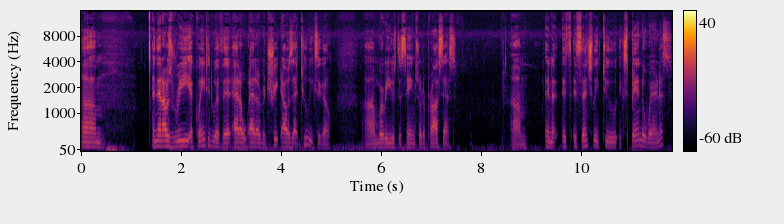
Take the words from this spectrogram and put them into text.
Um, and then I was reacquainted with it at a, at a retreat I was at two weeks ago, um, where we used the same sort of process. Um, and it's essentially to expand awareness,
